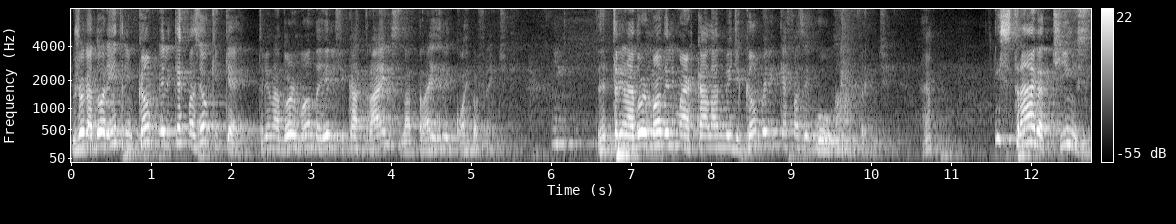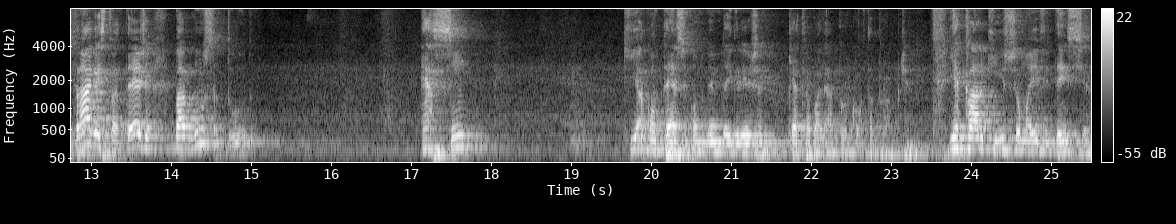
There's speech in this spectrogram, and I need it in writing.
O jogador entra em campo e ele quer fazer o que quer. O treinador manda ele ficar atrás, lá atrás ele corre para frente. O treinador manda ele marcar lá no meio de campo, ele quer fazer gol lá na frente. Né? Estraga time, estraga a estratégia, bagunça tudo. É assim que acontece quando o membro da igreja quer trabalhar por conta própria. E é claro que isso é uma evidência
